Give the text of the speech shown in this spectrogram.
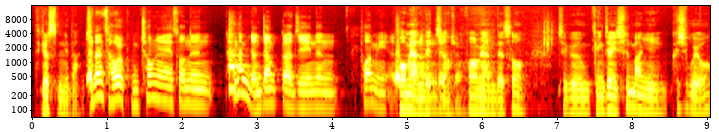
드렸습니다. 지난 4월 공청회에서는 하남 연장까지는 포함이 포함이 안 됐죠. 포함이 안 돼서 지금 굉장히 실망이 크시고요.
